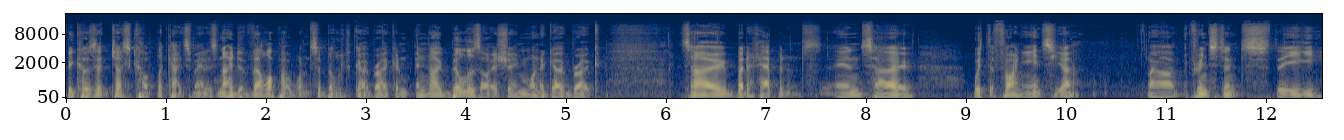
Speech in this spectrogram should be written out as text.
Because it just complicates matters. No developer wants a builder to go broke, and, and no builders, I assume, want to go broke. So, but it happens. And so, with the financier, uh, for instance, the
